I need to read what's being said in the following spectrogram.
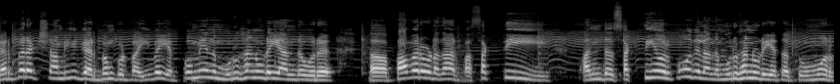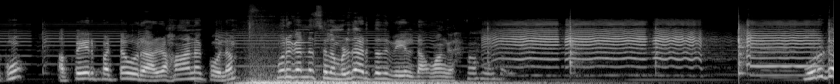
கர்ப்பரக்ஷாமிக்கு கர்ப்பம் கொடுப்பா. இவ எப்பவுமே அந்த முருகனுடைய அந்த ஒரு பவரோட தான் இருப்பா. சக்தி அந்த சக்தியும் இருக்கும். இதுல அந்த முருகனுடைய தத்துவமும் இருக்கும். அப்பேற்பட்ட ஒரு அழகான கோலம். முருகன் சொல்லும் பொழுது அடுத்தது வேல் தான். வாங்க. முருக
